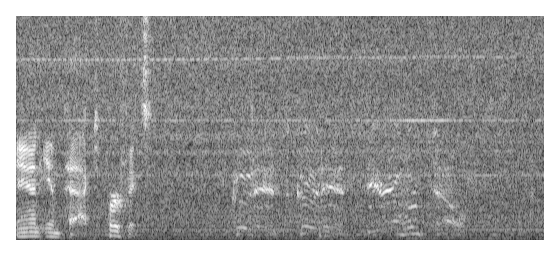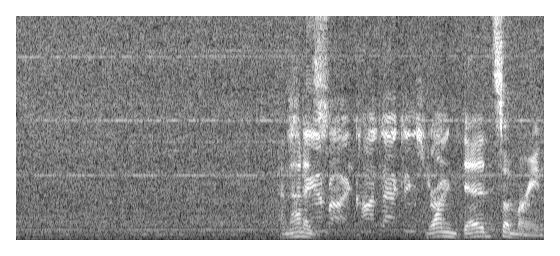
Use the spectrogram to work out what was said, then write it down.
And impact. Perfect. Good hits, good hits. Sierra Hotel. And that is Stand by, contacting strike. one dead submarine.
